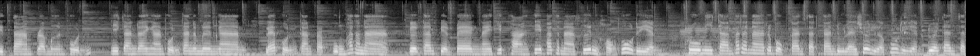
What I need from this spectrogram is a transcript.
ติดตามประเมินผล มีการรายงานผลการดำเนินงาน และผลการปรับปรุงพัฒนา เกิดการเปลี่ยนแปลงในทิศทางที่พัฒนาขึ้นของผู้เรียน ครูมีการพัฒนาระบบการจัดการดูแลช่วยเหลือผู้เรียน โดยการจัด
